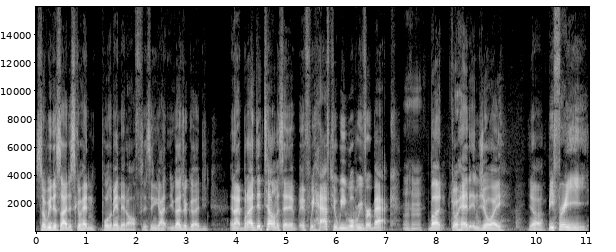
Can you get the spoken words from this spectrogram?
So we decided to just go ahead and pull the band-aid off. And say, you guys, you guys are good. And I, but I did tell him, I said, if, if we have to, we will revert back. Mm-hmm. But go ahead, enjoy, you know, be free.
